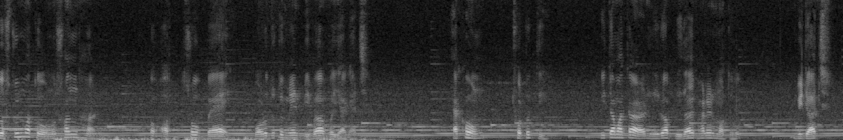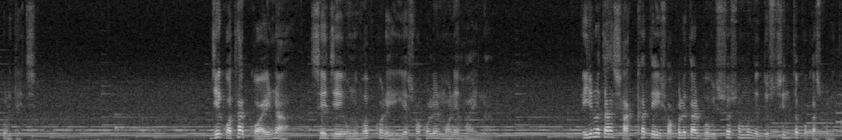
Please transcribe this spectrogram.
দস্তুর মতো অনুসন্ধান ও অর্থ ব্যয় বড় দুটো মেয়ের বিবাহ হইয়া গেছে। এখন ছোটটি পিতামাতার নীরব হৃদয় ভারের মতো বিরাজ করিতেছে। যে কথা কয় না, সে যে অনুভব করে ইয়া সকলের মনে হয় না। এই জন্য তার সাক্ষাতেই সকলে তার ভবিষ্যৎ সম্বন্ধে দুশ্চিন্তা প্রকাশ করিত।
